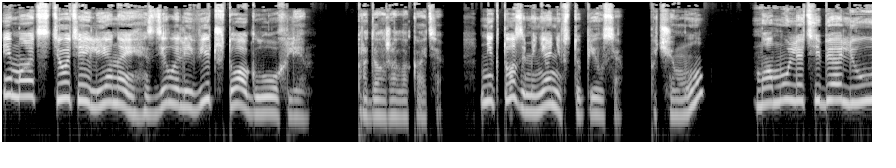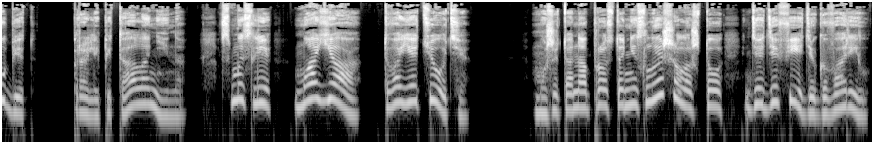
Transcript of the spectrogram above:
«И мать с тетей Леной сделали вид, что оглохли», — продолжала Катя. «Никто за меня не вступился. Почему?» «Мамуля тебя любит», — пролепетала Нина. «В смысле, моя, твоя тетя. Может, она просто не слышала, что дядя Федя говорил?»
